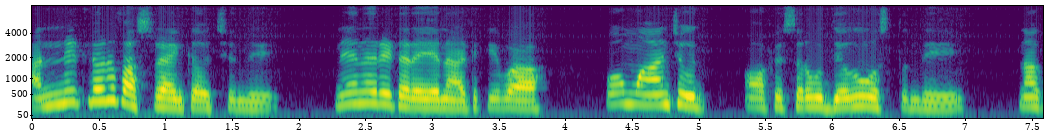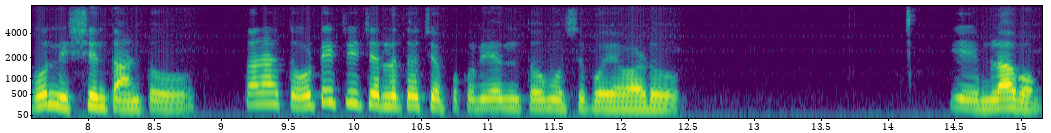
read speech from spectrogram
అన్నిట్లోనూ ఫస్ట్ ర్యాంకే వచ్చింది. నేను రిటైర్ అయ్యే నాటికి వా ఓ మంచి ఆఫీసర్ ఉద్యోగం వస్తుంది. నాకు నిశ్చింత అంటూ తన తోటి టీచర్లతో చెప్పుకుని ఎంతో మురిసిపోయేవాడు. ఏం లాభం?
